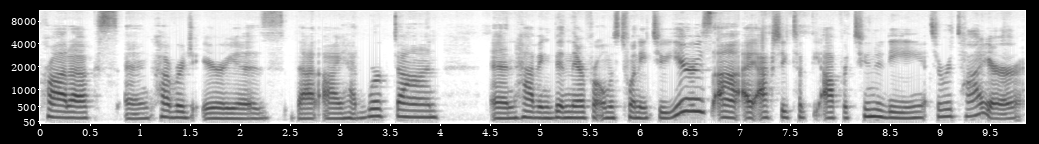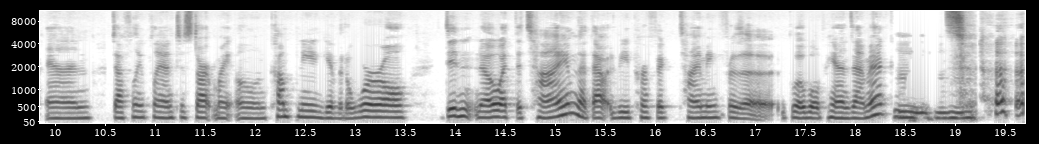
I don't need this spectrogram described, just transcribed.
products and coverage areas that I had worked on. And having been there for almost 22 years, uh, I actually took the opportunity to retire and definitely plan to start my own company, give it a whirl didn't know at the time that that would be perfect timing for the global pandemic. Mm-hmm.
